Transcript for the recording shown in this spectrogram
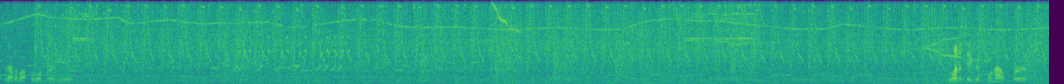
I forgot about the one right here. You want to take this one out first.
